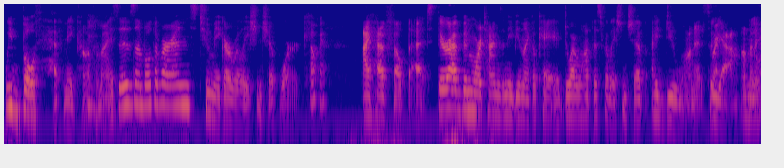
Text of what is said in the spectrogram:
we both have made compromises on both of our ends to make our relationship work. okay. I have felt that. There have been more times of me being like, okay, do I want this relationship? I do want it. So Right. yeah, I'm gonna have,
